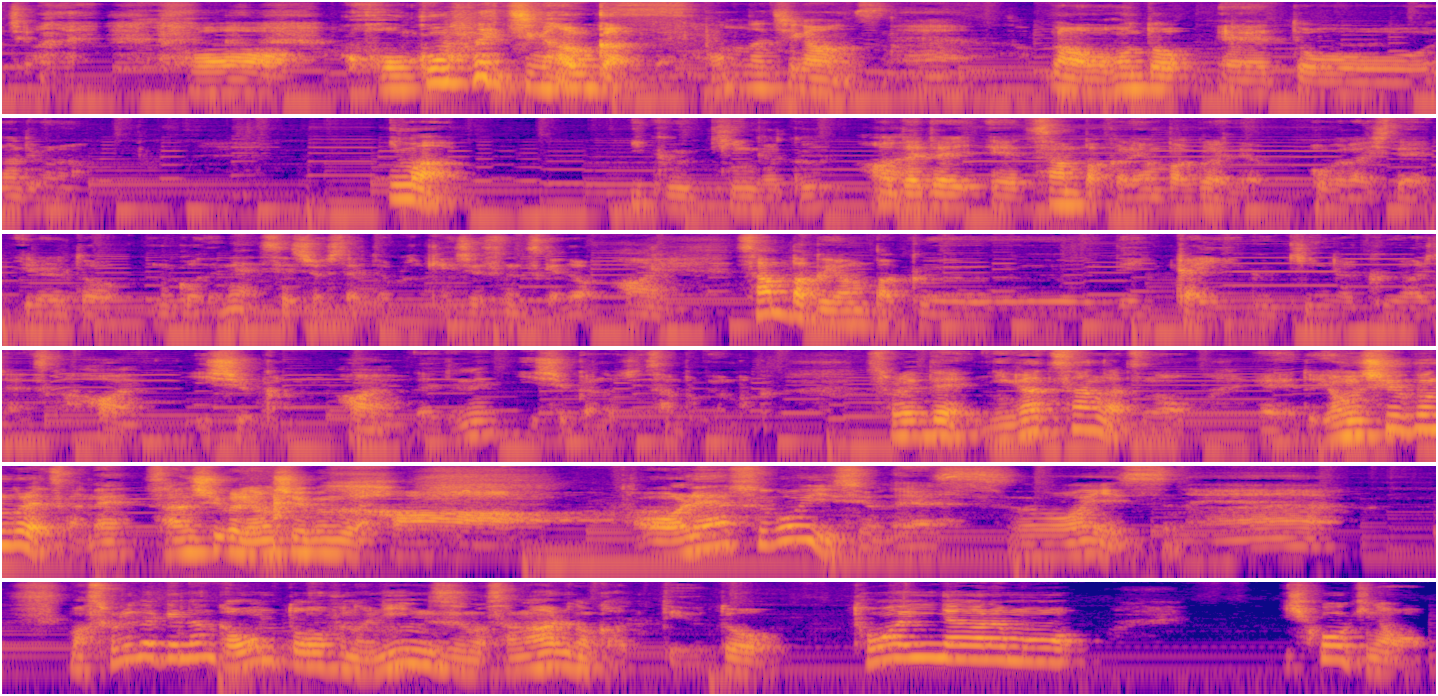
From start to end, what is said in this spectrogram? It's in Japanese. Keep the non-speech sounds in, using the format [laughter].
ほここまで違うかみたいな。そんな違うんですね。まあ、本当えっ、と、なんていうかな。今、行く金額、まあ、はい大体、えー、3泊から4泊ぐらいでお伺いして、いろいろと向こうでね、セッションしたりとか研修するんですけど、はい。3泊4泊で1回行く金額あるじゃないですか。はい。1週間。はい。大体ね、1週間のうち3泊4泊。それで、2月3月の、えっ、と、4週分ぐらいですかね。3週から4週分ぐらい。はこれすごいですよねあ。。すごいっすね。まあ、それだけなんかオンとオフの人数の差があるのかっていうと、とは言いながらも、飛行機の、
